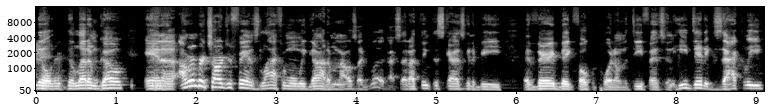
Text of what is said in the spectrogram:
his that, to let him go. And uh, I remember Charger fans laughing when we got him. And I was like, look, I said, I think this guy's going to be a very big focal point on the defense. And he did exactly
